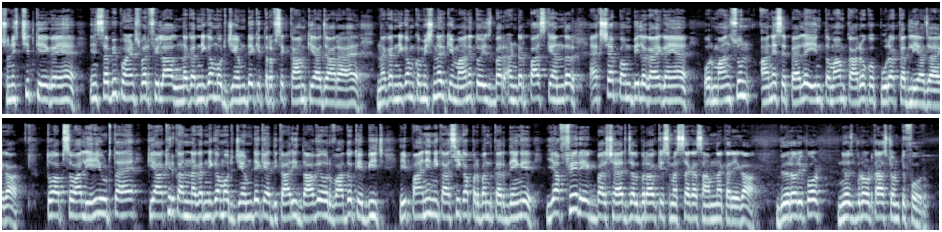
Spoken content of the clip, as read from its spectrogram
सुनिश्चित किए गए हैं। इन सभी पॉइंट्स पर फ़िलहाल नगर निगम और जीएमडी की तरफ़ से काम किया जा रहा है। नगर निगम कमिश्नर की माने तो इस बार अंडरपास के अंदर एक्स्ट्रा पंप भी लगाए गए हैं और मानसून आने से पहले इन तमाम कार्यों को पूरा कर लिया जाएगा। तो अब सवाल यही उठता है कि आखिरकार नगर निगम और जीएमडे के अधिकारी दावे और वादों के बीच ही पानी निकासी का प्रबंध कर देंगे या फिर एक बार शहर जलभराव की समस्या का सामना करेगा। ब्यूरो रिपोर्ट, न्यूज़ ब्रॉडकास्ट 24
